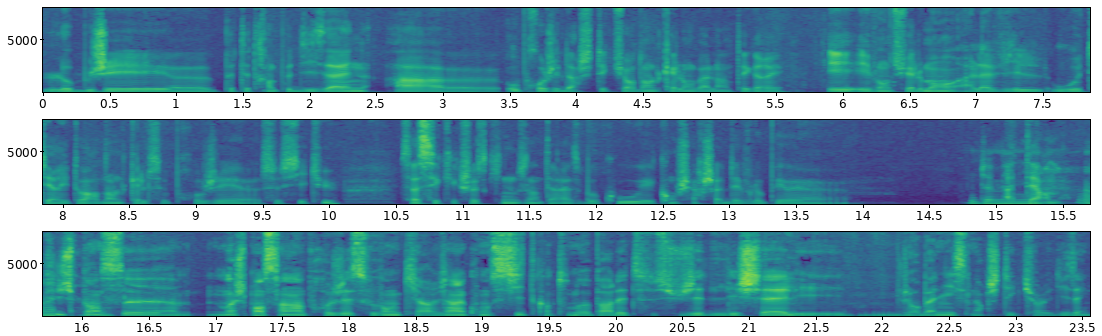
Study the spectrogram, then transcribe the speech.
l'objet, euh, peut-être un peu design, à, euh, au projet d'architecture dans lequel on va l'intégrer et éventuellement à la ville ou au territoire dans lequel ce projet euh, se situe. Ça, c'est quelque chose qui nous intéresse beaucoup et qu'on cherche à développer euh, de à terme. à Puis je terme. pense, euh, moi je pense à un projet souvent qui revient, qu'on cite quand on doit parler de ce sujet de l'échelle et de l'urbanisme, l'architecture, le design.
